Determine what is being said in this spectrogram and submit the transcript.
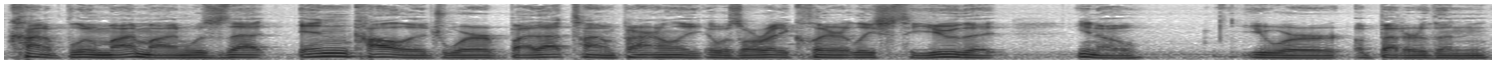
kind of blew my mind was that in college, where by that time apparently it was already clear, at least to you, that, you know, you were a better than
